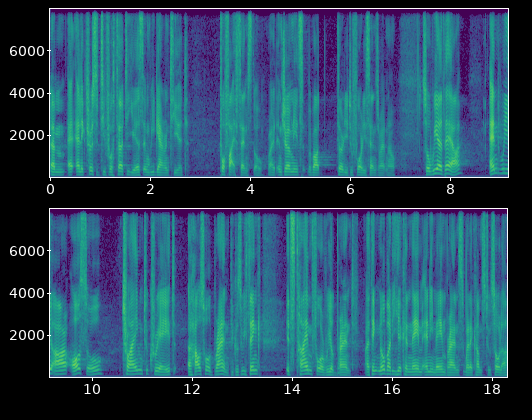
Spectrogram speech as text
um, electricity for 30 years, and we guarantee it for five cents, though. Right? In Germany, it's about 30 to 40 cents right now. So we are there, and we are also trying to create a household brand because we think it's time for a real brand. I think nobody here can name any main brands when it comes to solar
